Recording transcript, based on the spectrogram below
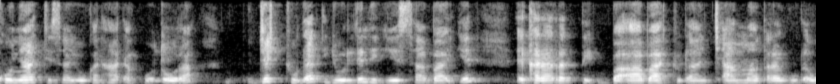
koo nyaachisaa yookaan haadha koo xooraa jechuudhaan ijoolleen hiyyeessaa baay'een karaa irratti ba'aa baachuudhaan caammaa xaraguudhaan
